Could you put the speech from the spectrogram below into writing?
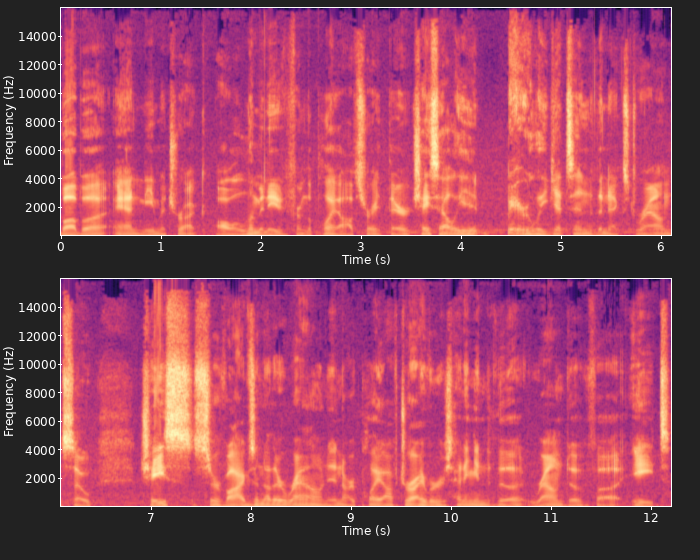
Bubba, and Truck all eliminated from the playoffs right there. Chase Elliott barely gets into the next round, so Chase survives another round, and our playoff drivers heading into the round of uh, eight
